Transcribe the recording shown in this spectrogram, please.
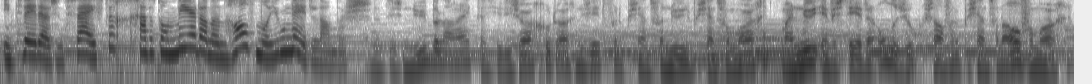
In 2050 gaat het om meer dan een half miljoen Nederlanders. Het is nu belangrijk dat je die zorg goed organiseert voor de patiënt van nu en de patiënt van morgen. Maar nu investeren in onderzoek zal voor de patiënt van overmorgen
